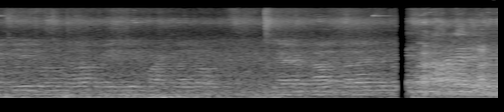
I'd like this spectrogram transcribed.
ఐటీఐలోను తర్వాత వేరు వేరు పాఠశాలలో కళా- కళాశాలలో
